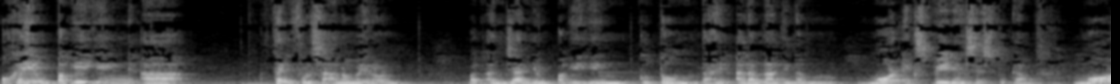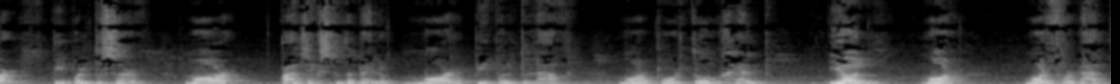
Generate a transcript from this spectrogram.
Okay yung pagiging uh, thankful sa ano mayroon. But andyan yung pagiging gutom dahil alam natin na more experiences to come, more people to serve, more projects to develop, more people to love, more poor to help. Yon, more more for God.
